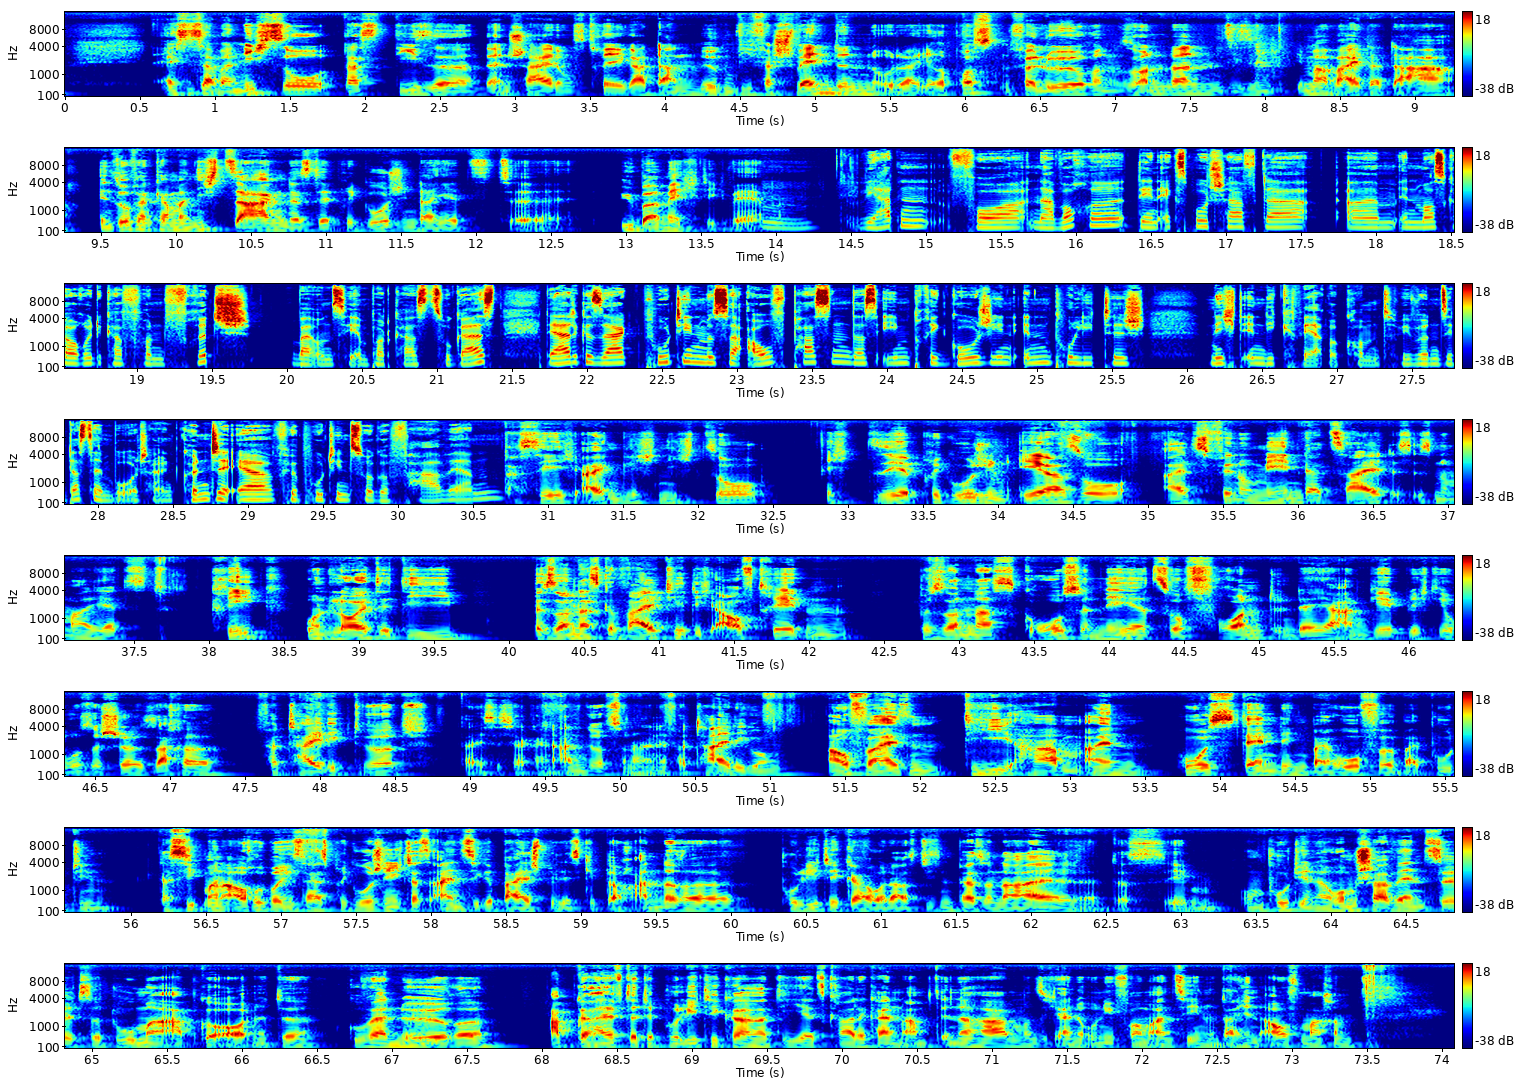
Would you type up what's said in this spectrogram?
es ist aber nicht so, dass diese Entscheidungsträger dann irgendwie verschwenden oder ihre Posten verlören, sondern sie sind immer weiter da. Insofern kann man nicht sagen, dass der Prigozhin da jetzt äh, übermächtig wäre. Mhm. Wir hatten vor einer Woche den Ex-Botschafter ähm, in Moskau, Rüdiger von Fritsch, bei uns hier im Podcast zu Gast. Der hat gesagt, Putin müsse aufpassen, dass ihm Prigozhin innenpolitisch nicht in die Quere kommt. Wie würden Sie das denn beurteilen? Könnte er für Putin zur Gefahr werden? Das sehe ich eigentlich nicht so. Ich sehe Prigozhin eher so als Phänomen der Zeit. Es ist nun mal jetzt Krieg und Leute, die besonders gewalttätig auftreten, besonders große Nähe zur Front, in der ja angeblich die russische Sache verteidigt wird, da ist es ja kein Angriff, sondern eine Verteidigung, aufweisen, die haben ein hohes Standing bei Hofe, bei Putin. Das sieht man auch übrigens, da ist Prigozhin nicht das einzige Beispiel. Es gibt auch andere Politiker oder aus diesem Personal, das eben um Putin herumscharwenzelt, so Duma-Abgeordnete, Gouverneure, abgehalfterte Politiker, die jetzt gerade kein Amt innehaben und sich eine Uniform anziehen und dahin aufmachen,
